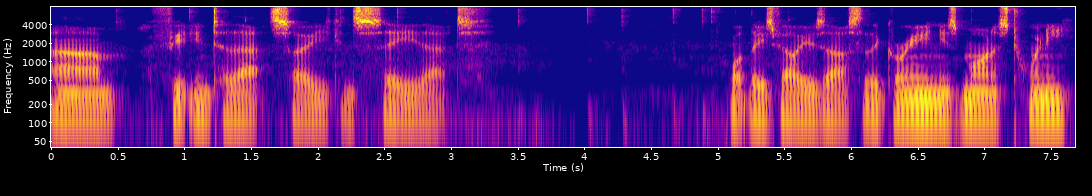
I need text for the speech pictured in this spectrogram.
um, fit into that. So you can see that what these values are. So the green is minus 20,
